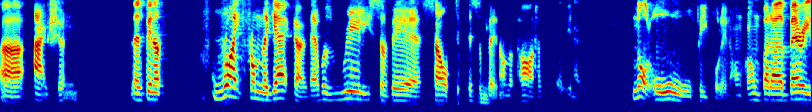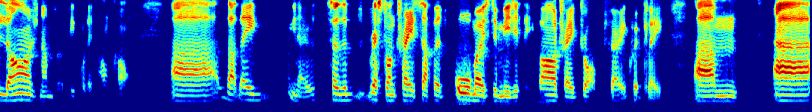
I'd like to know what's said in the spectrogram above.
uh, action. There's been a right from the get-go. There was really severe self-discipline on the part of you know not all people in Hong Kong, but a very large number of people in Hong Kong uh, that they you know, so the restaurant trade suffered almost immediately. Bar trade dropped very quickly, um, uh,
